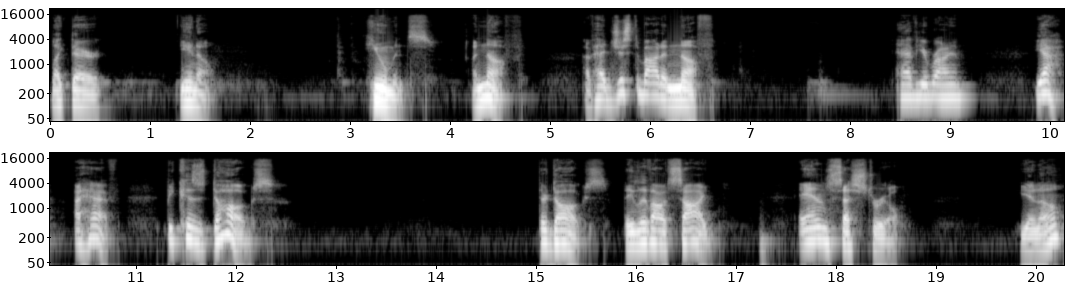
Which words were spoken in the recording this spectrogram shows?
like they're, you know, humans. Enough. I've had just about enough. Have you, Ryan? Yeah, I have. Because dogs, they're dogs. They live outside. Ancestral. You know?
